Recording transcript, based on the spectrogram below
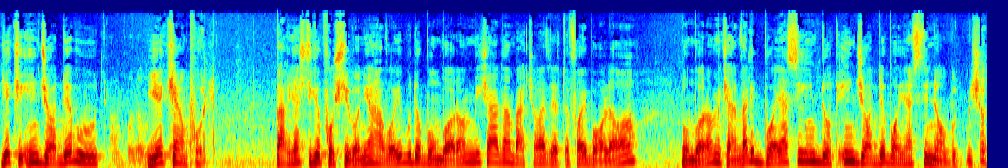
یکی این جاده بود یکی هم پل بقیهش دیگه پشتیبانی هوایی بود و بمباران می‌کردن. بچه ها از ارتفاع بالا بمباران می‌کردن. ولی بایستی این دو این جاده بایستی نابود می‌شد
